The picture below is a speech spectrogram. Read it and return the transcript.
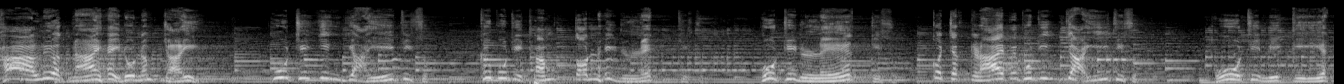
ข้าเลือกนายให้ดูน้ำใจ ผู้ที่ยิ่งใหญ่ที่สุด คือผู้ที่ทำตนให้เล็กที่สุด ผู้ที่เล็กที่สุด ก็จะกลายเป็นผู้ที่ใหญ่ที่สุด ผู้ที่มีเกียรติ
